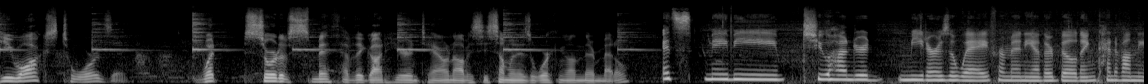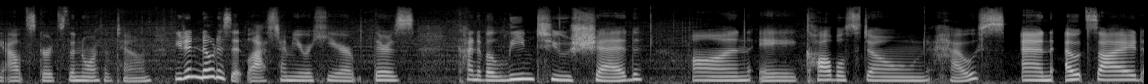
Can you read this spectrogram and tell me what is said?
He walks towards it. What sort of smith have they got here in town? Obviously, someone is working on their metal. It's maybe 200 meters away from any other building, kind of on the outskirts, the north of town. You didn't notice it last time you were here. There's kind of a lean to shed on a cobblestone house, and outside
